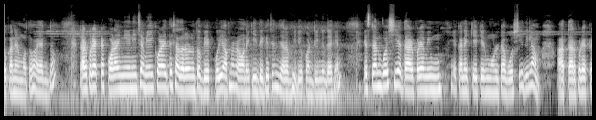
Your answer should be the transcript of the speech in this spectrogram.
দোকানের মতো হয় একদম। তারপরে একটা কড়াই নিয়ে নিয়েছি। আমি এই কড়াইতে সাধারণত বেক করি। আপনারা অনেকেই দেখেছেন যারা ভিডিও কন্টিনিউ দেখেন। স্ট্যান্ড বসিয়ে তারপরে আমি এখানে কেকের মোলটা বসিয়ে দিলাম। আর তারপরে একটা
